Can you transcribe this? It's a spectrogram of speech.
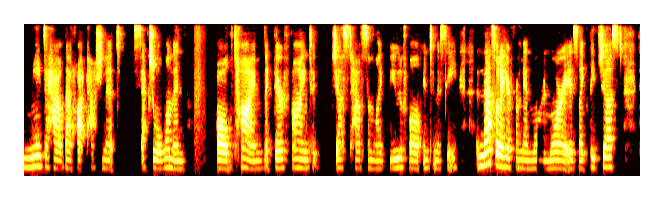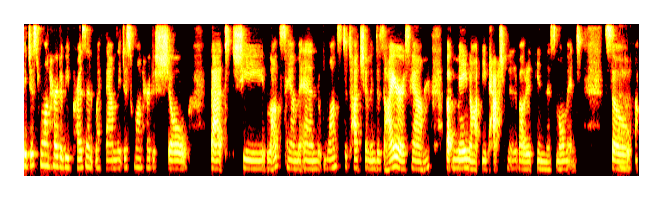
need to have that hot, passionate sexual woman all the time. Like they're fine to just have some like beautiful intimacy and that's what i hear from men more and more is like they just they just want her to be present with them they just want her to show that she loves him and wants to touch him and desires him but may not be passionate about it in this moment so um,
